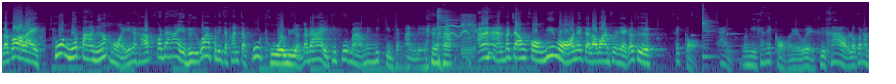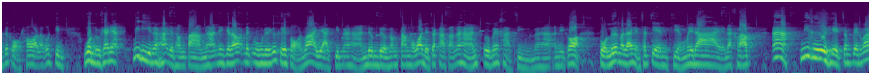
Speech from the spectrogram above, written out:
แล้วก็อะไรพวกเนื้อปลาเนื้อหอยนะครับก็ได้หรือว่าผลิตภัณฑ์จากพวกถั่วเหลืองก็ได้ที่พูดมาไม่ไม่กินสักอันเลยนะฮะอาหารประจำของพี่หมอในแต่ละวันส่วนใหญ่ก็คือไส้กรอกใช่ มันมีแค่ไส้กรอกเลยเว้ย คือข้าวแล้วก็ทำไส้กรอกทอด แล้วก็กินวนอยู่แค่เนี้ยไม่ดีนะฮะ อย่าทำตามนะฮะจริงๆแล้วโรงเรียนก็เคยสอนว่าอย่ากินอาหารเดิมๆซ้ำๆเพราะว่าเดี๋ยวจะขาดสารอาหาร เออไม่ขาดจริงนะฮะ อันนี้ก็ตรวจเลือดมาแล้วเห็นชัดเจนเถียงไม่ได้นะครับ อะนี่คือเหตุจำเป็นว่า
